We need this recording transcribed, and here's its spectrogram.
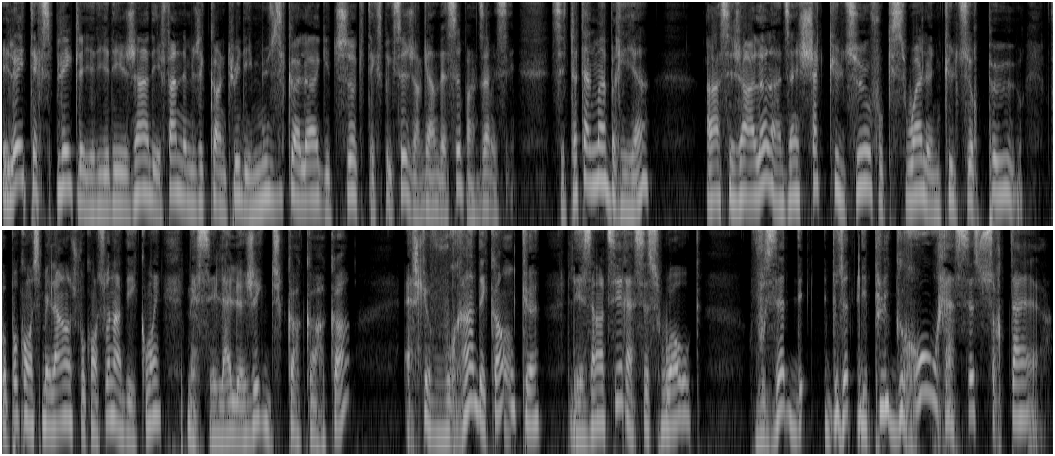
Et là, il t'explique, il y, a des gens, des fans de musique country, des musicologues et tout ça qui t'expliquent ça. Je regardais ça en disant, mais c'est totalement brillant. Alors, ces gens-là, en disant chaque culture, faut qu'il soit une culture pure. Faut pas qu'on se mélange, faut qu'on soit dans des coins. Mais c'est la logique du KKK. Est-ce que vous vous rendez compte que les anti-racistes woke, vous êtes, vous êtes les plus gros racistes sur Terre?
